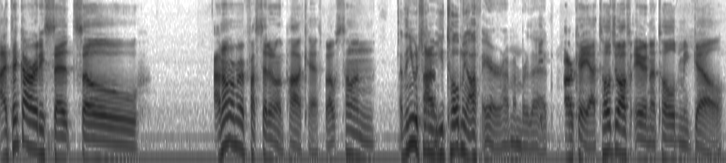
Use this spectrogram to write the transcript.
I think I already said so. I don't remember if I said it on the podcast, but I was telling. I think you were telling, Um, you told me off air. I remember that. Okay, yeah, I told you off air, and I told Miguel.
